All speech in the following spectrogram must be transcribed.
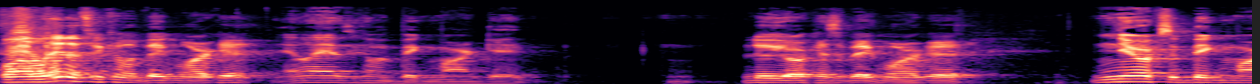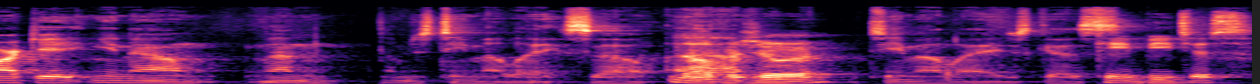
Well, Atlanta's become a big market. Atlanta's become a big market. New York is a big market. New York's a big market. You know, I'm I'm just Team LA. So No, um, for sure. Team LA, just because Team Beaches.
